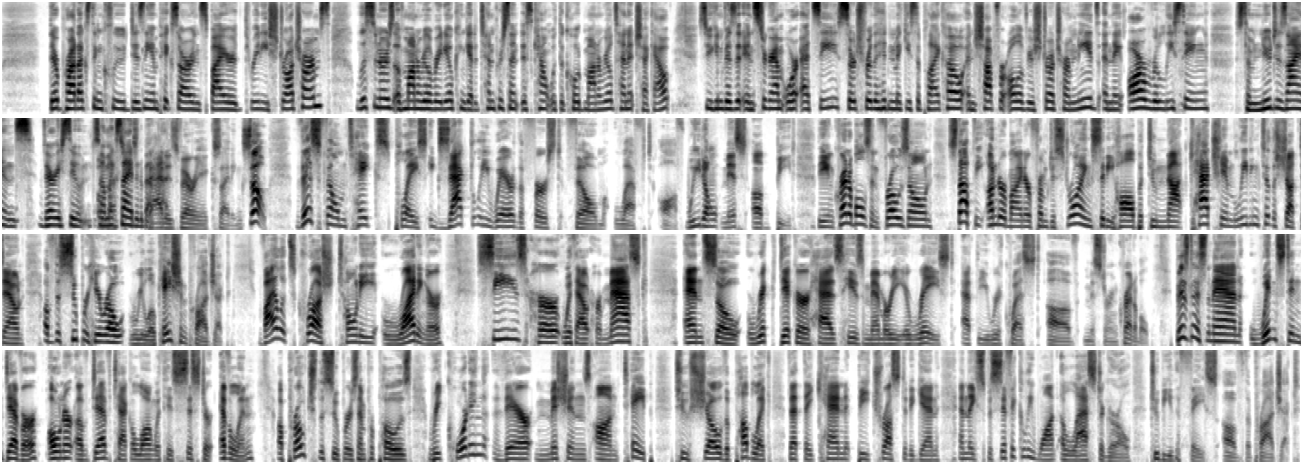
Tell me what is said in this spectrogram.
Their products include Disney and Pixar inspired 3D straw charms. Listeners of Monorail Radio can get a 10% discount with the code Monorail10 at checkout. So you can visit Instagram or Etsy, search for the Hidden Mickey Supply Co., and shop for all of your straw charm needs. And they are releasing some new designs very soon. So Oh, I'm excited about that. That is very exciting. So, this film takes place exactly where the first film left off. We don't miss a beat. The Incredibles and Frozone stop the Underminer from destroying City Hall, but do not catch him, leading to the shutdown of the superhero relocation project. Violet's crush, Tony Rydinger, sees her without her mask, and so Rick Dicker has his memory erased at the request of Mr. Incredible. Businessman Winston Deavor, owner of DevTech, along with his sister Evelyn, approach the supers and propose recording their missions on tape to show the public that they can be trusted again, and they specifically want Elastigirl to be the face of the project.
